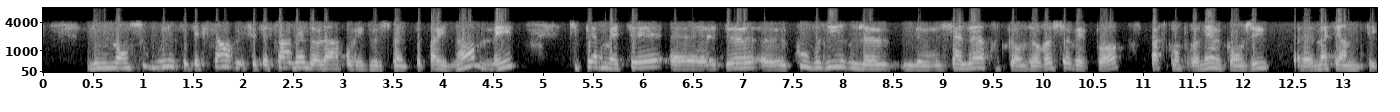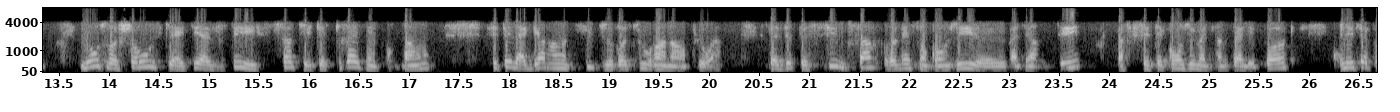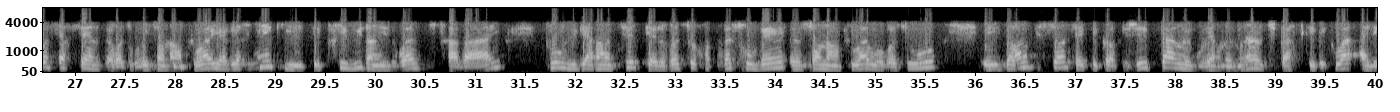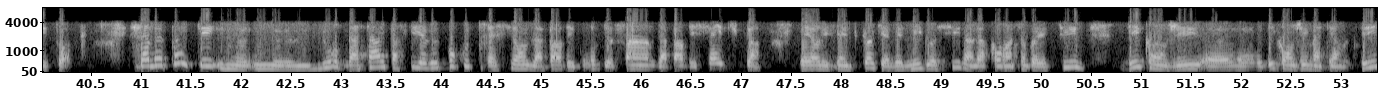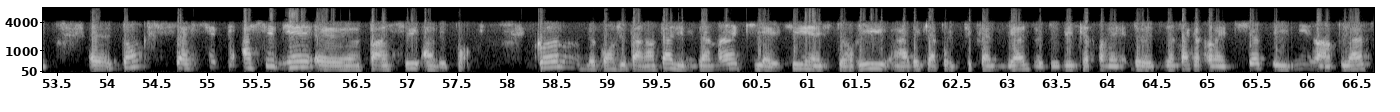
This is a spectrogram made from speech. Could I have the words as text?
Mon souvenir, c'était 100 c'était 120 dollars pour les deux semaines. C'est pas énorme, mais qui permettait euh, de euh, couvrir le, le salaire qu'on ne recevait pas parce qu'on prenait un congé euh, maternité. L'autre chose qui a été ajoutée, et ça qui était très important, c'était la garantie du retour en emploi. C'est-à-dire que si une femme prenait son congé euh, maternité, parce que c'était congé maternité à l'époque, elle n'était pas certaine de retrouver son emploi. Il n'y avait rien qui était prévu dans les lois du travail pour lui garantir qu'elle retrouvait euh, son emploi au retour. Et donc, ça, ça a été corrigé par le gouvernement du Parti québécois à l'époque. Ça n'a pas été une, une lourde bataille parce qu'il y avait beaucoup de pression de la part des groupes de femmes, de la part des syndicats. D'ailleurs, les syndicats qui avaient négocié dans leur convention collective des congés, euh, des congés maternité. Euh, donc, ça s'est assez bien euh, passé à l'époque. Comme le congé parental, évidemment, qui a été instauré avec la politique familiale de, 2080 de 1997 et mis en place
